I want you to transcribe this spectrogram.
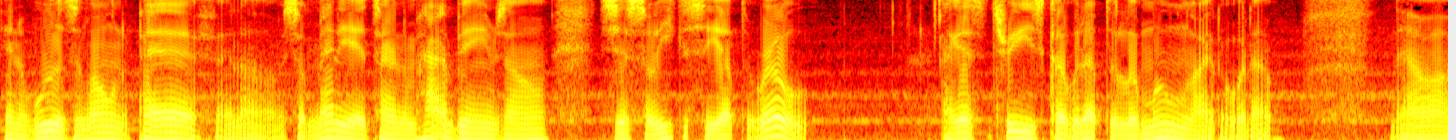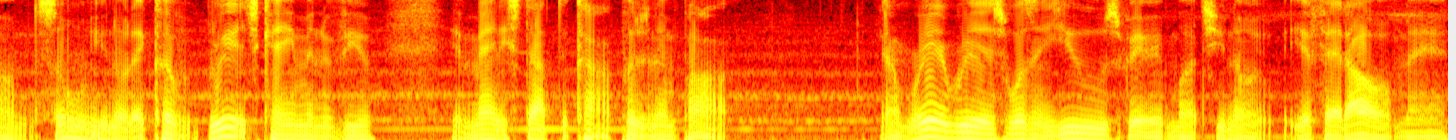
in the woods along the path. And uh, so Matty had turned them high beams on just so he could see up the road. I guess the trees covered up the little moonlight or whatever. Now, um, soon, you know, that covered bridge came into view, and Matty stopped the car, put it in park. Now, Red Bridge wasn't used very much, you know, if at all, man.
